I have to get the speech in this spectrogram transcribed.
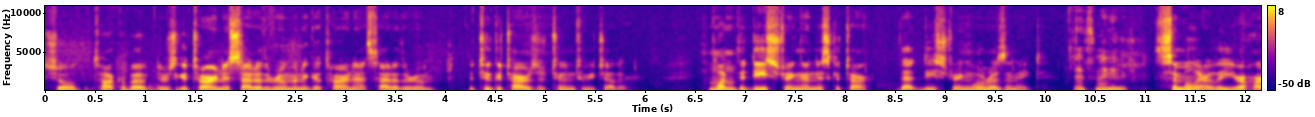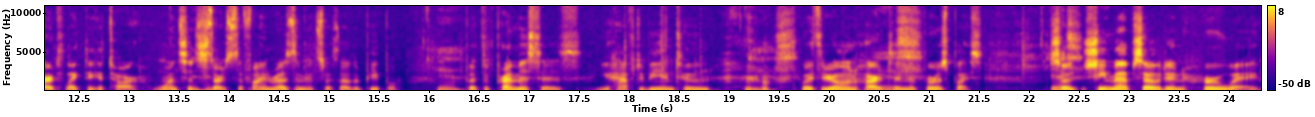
she'll talk about there's a guitar in this side of the room and a guitar in that side of the room. The two guitars are tuned to each other. Pluck hmm. the D string on this guitar, that D string will resonate. That's neat. Similarly, your heart, like the guitar, once it starts to find resonance with other people. Yeah. But the premise is you have to be in tune Yes. with your own heart in the first place. Yes. So she maps out in her way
